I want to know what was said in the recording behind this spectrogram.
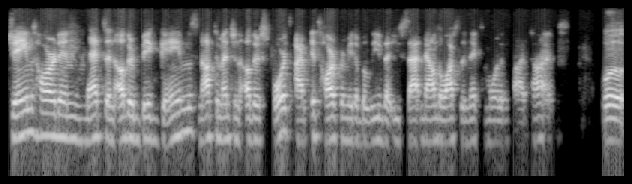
James Harden, Nets, and other big games, not to mention other sports, I, it's hard for me to believe that you sat down to watch the Knicks more than five times. Well,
